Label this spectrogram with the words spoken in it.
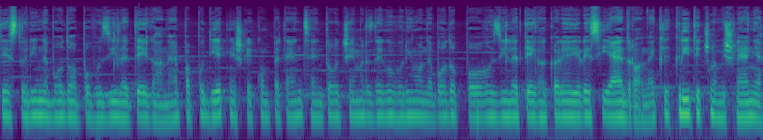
te stvari ne bodo povozile tega, ne? pa podjetniške kompetence in to, o čemer zdaj govorimo, ne bodo povozile tega, kar je res jedro, nekaj kritično mišljenje.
